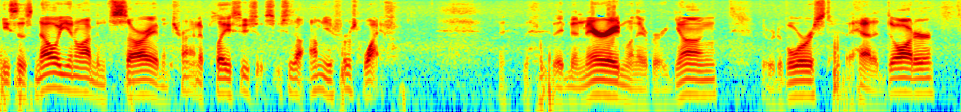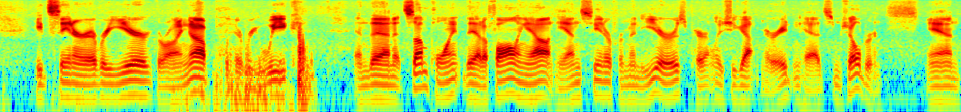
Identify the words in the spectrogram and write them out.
He says, No, you know, I've been sorry. I've been trying to place you. She says, I'm your first wife. They'd been married when they were very young. They were divorced. They had a daughter. He'd seen her every year growing up, every week. And then at some point, they had a falling out, and he hadn't seen her for many years. Apparently, she got married and had some children. And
